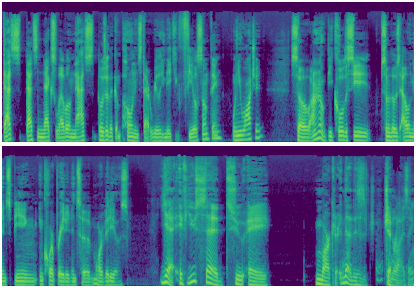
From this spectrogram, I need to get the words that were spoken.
that's that's next level and that's those are the components that really make you feel something when you watch it. So i don't know it'd be cool to see some of those elements being incorporated into more videos. Yeah if you said to a marketer now this is generalizing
